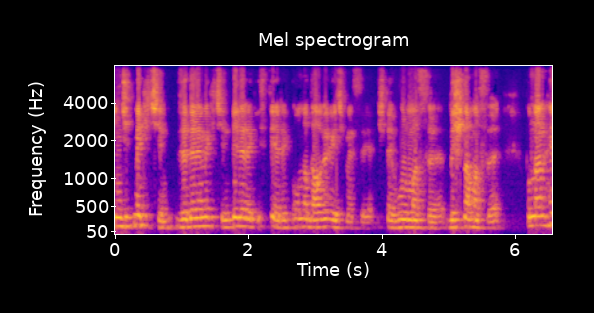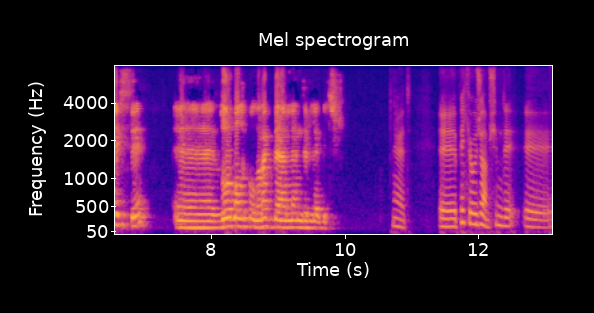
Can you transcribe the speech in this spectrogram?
incitmek için, zedelemek için bilerek, isteyerek onunla dalga geçmesi, işte vurması, dışlaması bunların hepsi e, zorbalık olarak değerlendirilebilir. Evet. E, peki hocam şimdi e,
